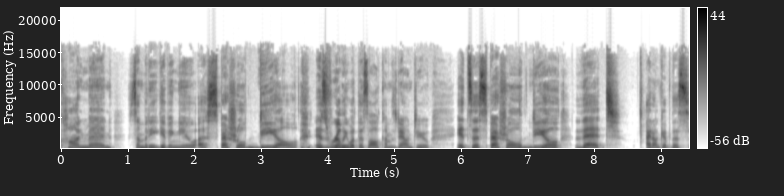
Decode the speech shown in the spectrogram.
con men, somebody giving you a special deal is really what this all comes down to. It's a special deal that I don't give this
